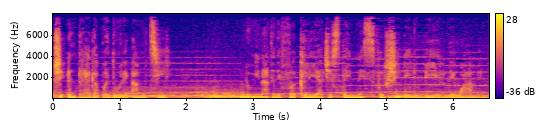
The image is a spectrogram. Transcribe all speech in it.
și întreaga pădure amuții luminate de făclia acestei nesfârșite iubiri de oameni.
